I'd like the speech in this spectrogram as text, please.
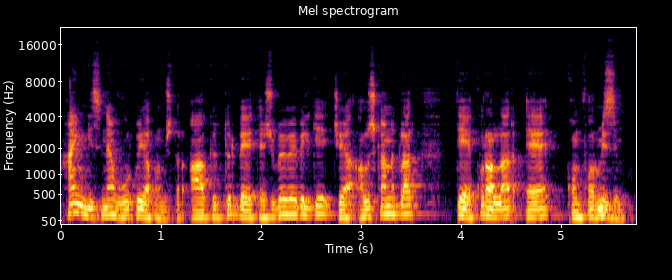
hangisine vurgu yapılmıştır? A. Kültür B. Tecrübe ve bilgi C. Alışkanlıklar D. Kurallar E. Konformizm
